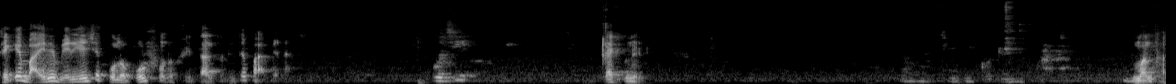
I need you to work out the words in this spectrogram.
থেকে বাইরে বেরিয়েছে কোনো কোর্ট কোনো সিদ্ধান্ত নিতে পারবে না। এক মিনিট। মান্থা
